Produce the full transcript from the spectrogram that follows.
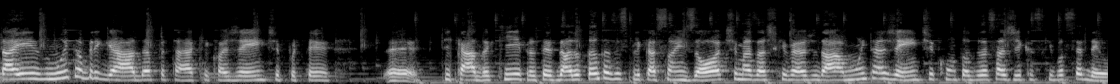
Thaís, muito obrigada por estar aqui com a gente, por ter é, ficado aqui, por ter dado tantas explicações ótimas. Acho que vai ajudar muita gente com todas essas dicas que você deu.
